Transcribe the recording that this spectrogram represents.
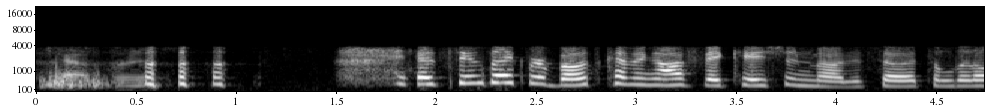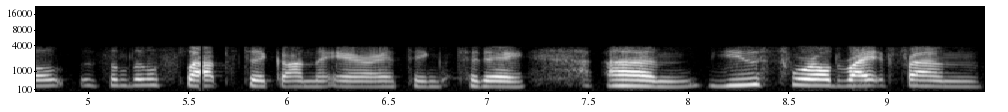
Catherine. It seems like we're both coming off vacation mode, so it's a little it's a little slapstick on the air, I think today. Um, you swirled right from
